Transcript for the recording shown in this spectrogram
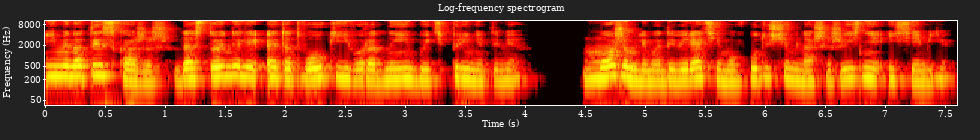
Именно ты скажешь, достойны ли этот волк и его родные быть принятыми. Можем ли мы доверять ему в будущем нашей жизни и семье?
